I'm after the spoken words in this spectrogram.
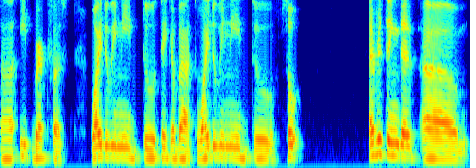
uh, eat breakfast? Why do we need to take a bath? Why do we need to? So everything that um,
